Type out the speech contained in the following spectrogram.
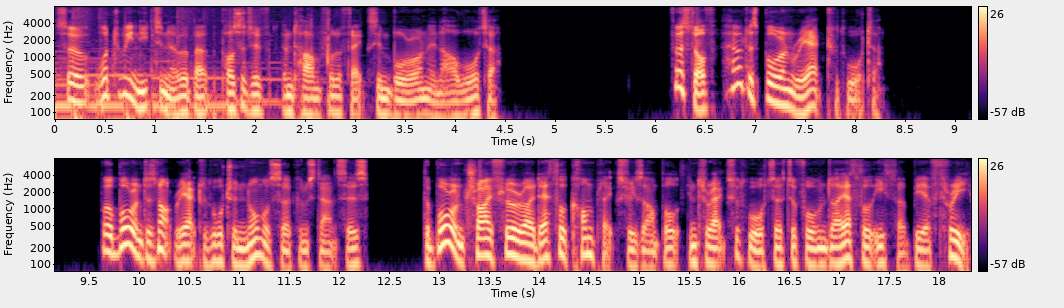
So, what do we need to know about the positive and harmful effects in boron in our water? First off, how does boron react with water? Well, boron does not react with water in normal circumstances. The boron trifluoride ethyl complex, for example, interacts with water to form diethyl ether BF3,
